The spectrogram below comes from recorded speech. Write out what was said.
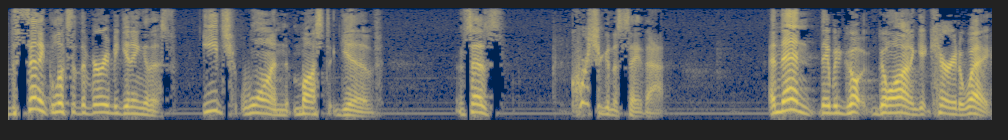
But the cynic looks at the very beginning of this. Each one must give. And says, Of course you're going to say that. And then they would go, go on and get carried away.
